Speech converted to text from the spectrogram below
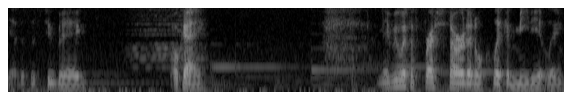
Yeah, this is too big. Okay. Maybe with a fresh start it'll click immediately.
